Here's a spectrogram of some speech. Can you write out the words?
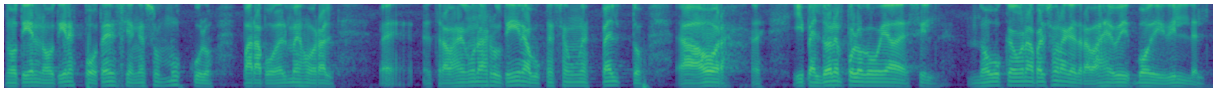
no tienes, no tienes potencia en esos músculos para poder mejorar. Eh, trabaja en una rutina, búsquense un experto ahora. Eh, y perdonen por lo que voy a decir. No busquen una persona que trabaje bodybuilder.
